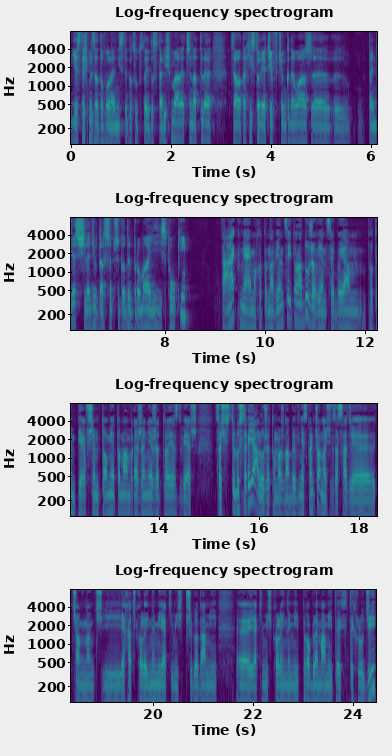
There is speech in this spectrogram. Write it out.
jesteśmy zadowoleni z tego, co tutaj dostaliśmy, ale czy na tyle cała ta historia cię wciągnęła, że y, będziesz śledził dalsze przygody Broma i spółki? Tak, miałem ochotę na więcej, to na dużo więcej, bo ja po tym pierwszym tomie to mam wrażenie, że to jest, wiesz, coś w stylu serialu, że to można by w nieskończoność w zasadzie ciągnąć i jechać kolejnymi jakimiś przygodami, e, jakimiś kolejnymi problemami tych, tych ludzi.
